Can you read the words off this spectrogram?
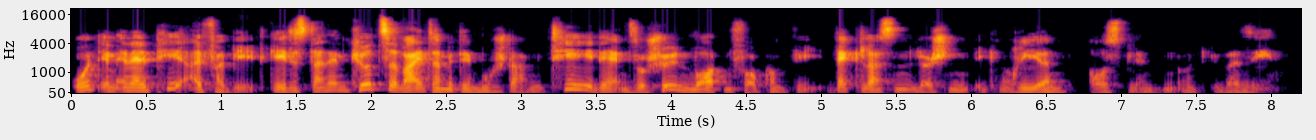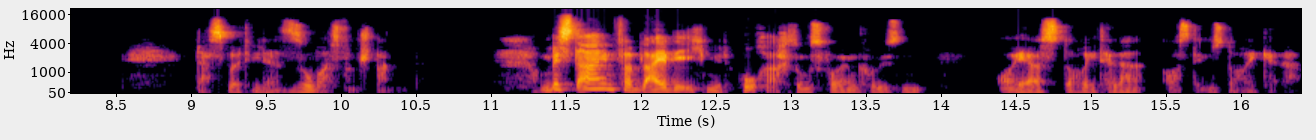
Und im NLP-Alphabet geht es dann in Kürze weiter mit dem Buchstaben T, der in so schönen Worten vorkommt wie weglassen, löschen, ignorieren, ausblenden und übersehen. Das wird wieder sowas von spannend. Und bis dahin verbleibe ich mit hochachtungsvollen Grüßen, euer Storyteller aus dem Storykeller.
